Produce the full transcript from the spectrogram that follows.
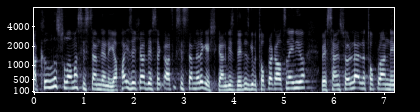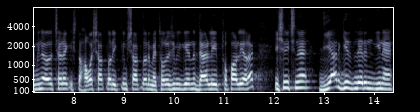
akıllı sulama sistemlerine, yapay zeka destekli artık sistemlere geçtik. Yani biz dediğiniz gibi toprak altına iniyor ve sensörlerle toprağın nemini ölçerek işte hava şartları, iklim şartları, meteoroloji bilgilerini derleyip toparlayarak işin içine diğer girdilerin yine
